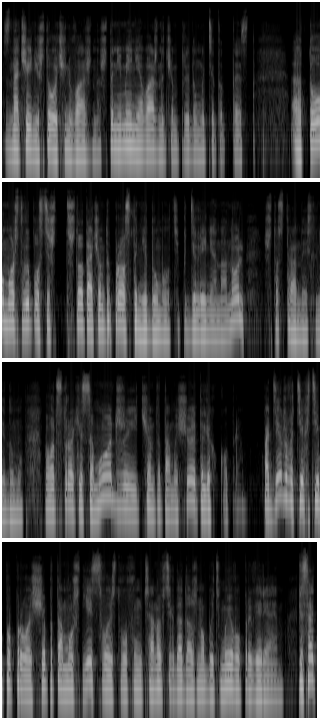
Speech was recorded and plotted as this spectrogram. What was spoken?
значений, что очень важно, что не менее важно, чем придумать этот тест, то может выползти что-то, о чем ты просто не думал, типа деление на ноль, что странно, если не думал. Но вот строки с эмоджи и чем-то там еще, это легко прям. Поддерживать их типа проще, потому что есть свойство функции, оно всегда должно быть, мы его проверяем. Писать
